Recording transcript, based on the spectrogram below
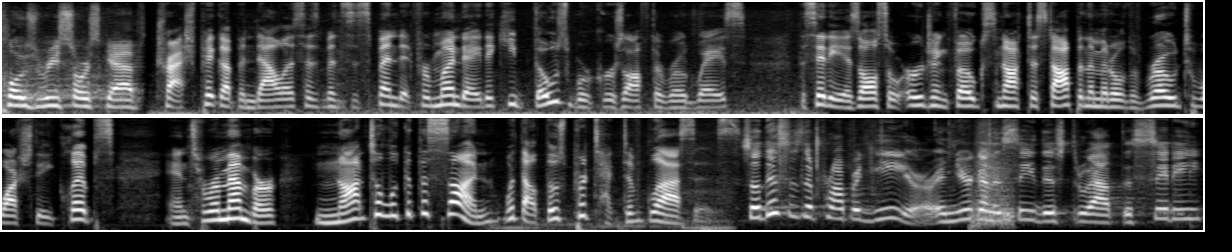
close resource gaps. Trash pickup in Dallas has been suspended for Monday to keep those workers off the roadways. The city is also urging folks not to stop in the middle of the road to watch the eclipse and to remember not to look at the sun without those protective glasses. So this is the proper gear, and you're going to see this throughout the city.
